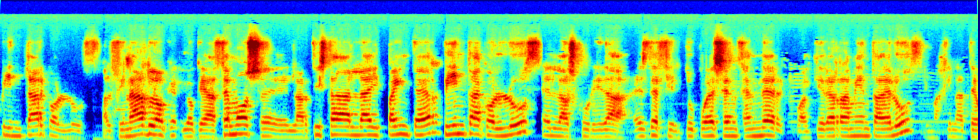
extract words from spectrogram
pintar con luz. Al final, lo que, lo que hacemos, eh, el artista light painter pinta con luz en la oscuridad. Es decir, tú puedes encender cualquier herramienta de luz, imagínate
